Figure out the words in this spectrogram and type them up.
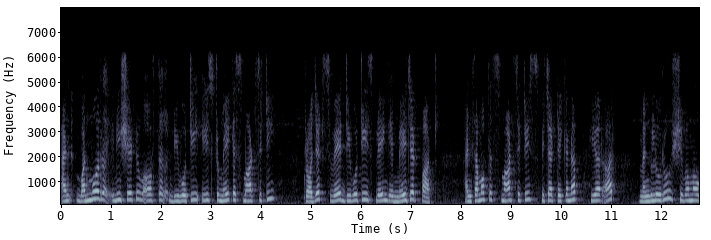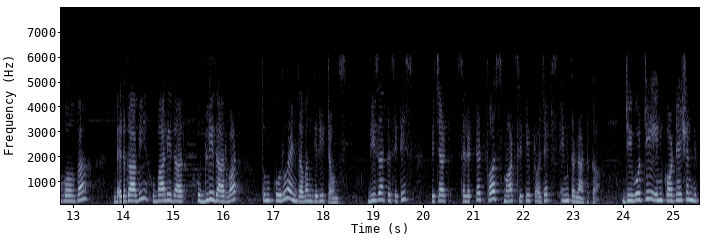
And one more initiative of the DOT is to make a smart city projects where DOT is playing a major part. And some of the smart cities which are taken up here are Mangaluru, Shivamogga, Belgavi, Hubali Dar, Hubli Dharwad, Tumkuru and Davangere towns. These are the cities which are selected for smart city projects in Karnataka. DOT in coordination with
